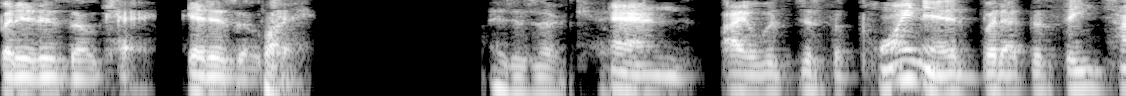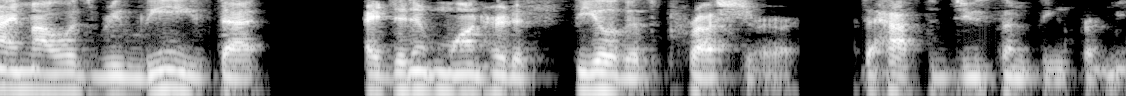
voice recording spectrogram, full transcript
but it is okay. It is okay. Right. It is okay. And I was disappointed, but at the same time, I was relieved that I didn't want her to feel this pressure to have to do something for me,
